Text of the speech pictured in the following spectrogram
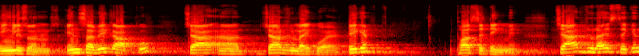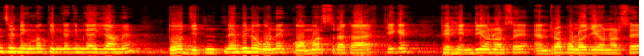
English honours इन सभी का आपको चार चार जुलाई को है, ठीक है? फ़र्स्ट सिटिंग में। चार जुलाई सेकेंड सिटिंग में किनका किनका एग्ज़ाम है? तो जितने भी लोगों ने कॉमर्स रखा है, ठीक है? फिर हिंदी ऑनर्स है एंथ्रोपोलॉजी ऑनर्स है,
